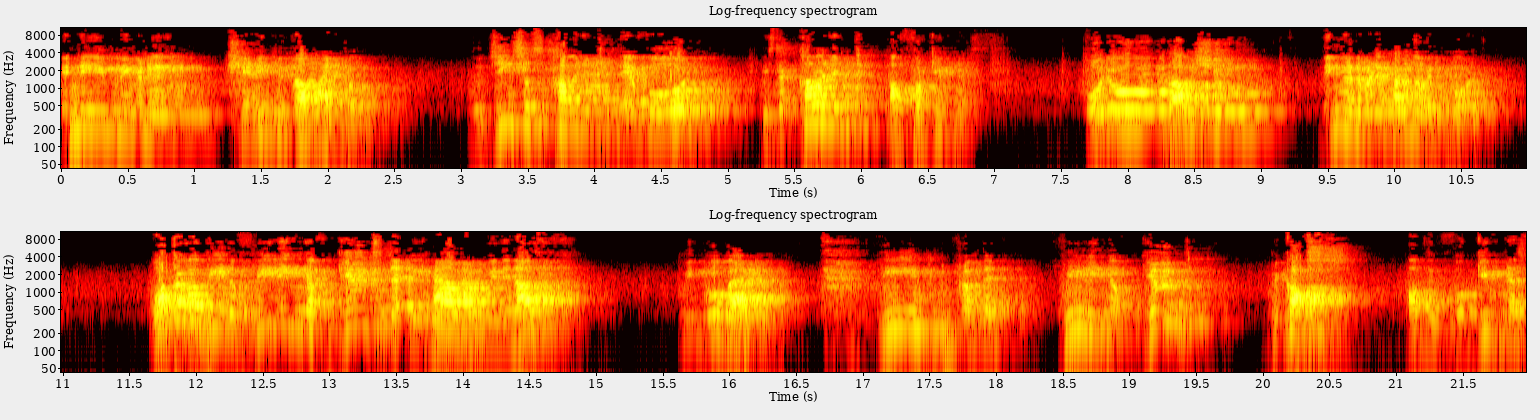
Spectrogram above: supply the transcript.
എന്നെയും നിങ്ങളെയും ക്ഷണിക്കുന്ന അനുഭവം The Jesus covenant, therefore, is a covenant of forgiveness. ഓരോ പ്രാവശ്യവും നിങ്ങൾ ഇവിടെ കടന്നു വരുമ്പോൾ whatever be the feeling of guilt that we have within us, we go back, relieved from that feeling of guilt because of the forgiveness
